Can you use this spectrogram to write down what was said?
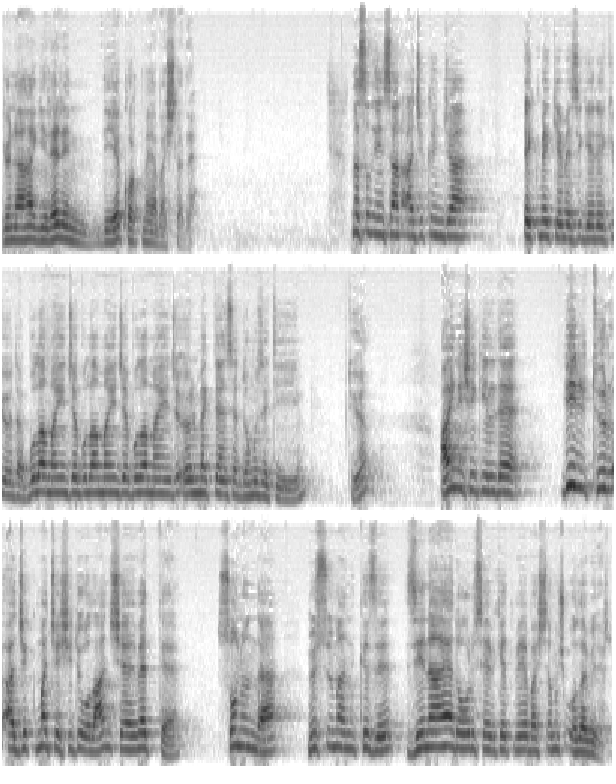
günaha girerim diye korkmaya başladı. Nasıl insan acıkınca ekmek yemesi gerekiyor da bulamayınca bulamayınca bulamayınca ölmektense domuz eti yiyeyim diyor. Aynı şekilde bir tür acıkma çeşidi olan şehvet de sonunda Müslüman kızı zinaya doğru sevk etmeye başlamış olabilir.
